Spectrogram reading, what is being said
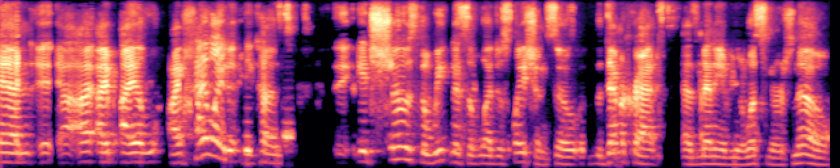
and it, I, I I highlight it because it shows the weakness of legislation. So the Democrats, as many of your listeners know,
